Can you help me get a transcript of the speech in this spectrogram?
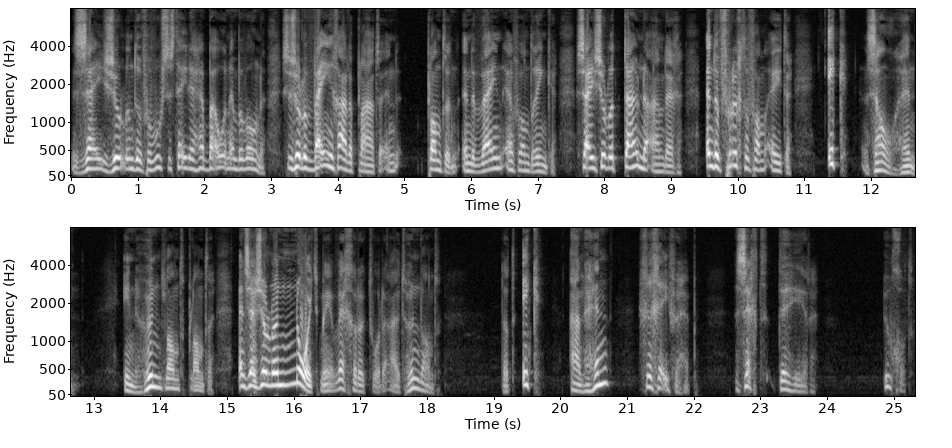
Zij zullen de verwoeste steden herbouwen en bewonen. Ze zullen wijngaarden platen en planten en de wijn ervan drinken. Zij zullen tuinen aanleggen en de vruchten van eten. Ik zal hen in hun land planten en zij zullen nooit meer weggerukt worden uit hun land. Dat ik aan hen gegeven heb, zegt de Heere uw God.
